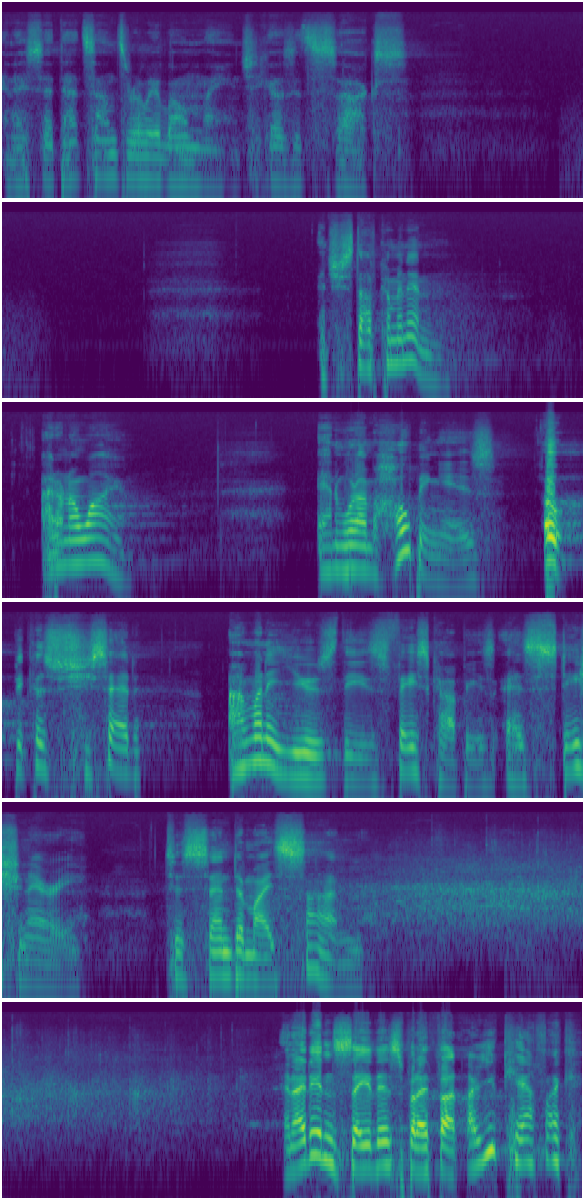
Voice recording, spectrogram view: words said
And I said, That sounds really lonely. And she goes, It sucks. And she stopped coming in. I don't know why. And what I'm hoping is, oh, because she said, I'm going to use these face copies as stationery to send to my son. And I didn't say this, but I thought, are you Catholic?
